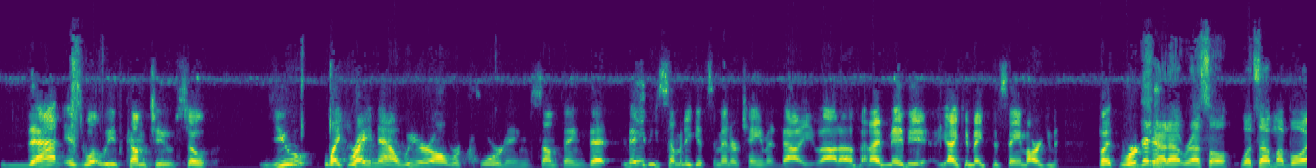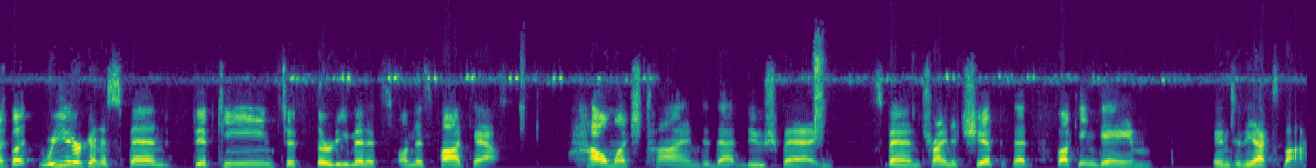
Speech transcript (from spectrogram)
that is what we've come to. So you like right now we are all recording something that maybe somebody gets some entertainment value out of, and I maybe I can make the same argument. But we're gonna Shout out Russell. What's up, my boy? but we are to spend 15 to 30 minutes on this podcast. How much time did that douchebag spend trying to chip that fucking game into the Xbox?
